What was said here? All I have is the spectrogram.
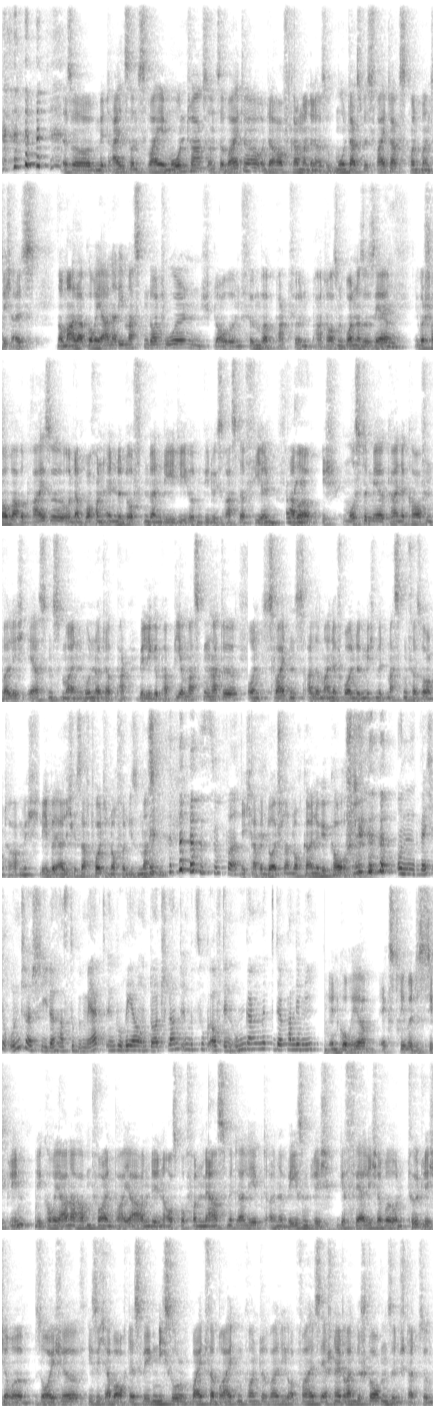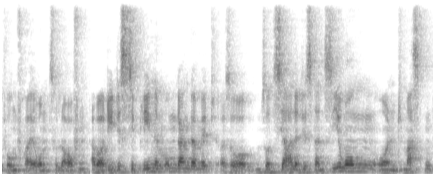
Also mit eins und zwei montags und so weiter. Und darauf kam man dann, also montags bis freitags, konnte man sich als normaler Koreaner die Masken dort holen. Ich glaube, ein Fünferpack für ein paar tausend Won, also sehr mhm. überschaubare Preise. Und am Wochenende durften dann die, die irgendwie durchs Raster fielen. Okay. Aber ich musste mir keine kaufen, weil ich erstens meinen 100er Pack billige Papiermasken hatte und zweitens alle meine Freunde mich mit Masken versorgt haben. Ich lebe ehrlich gesagt heute noch von diesen Masken. Super. Ich habe in Deutschland noch keine gekauft. Und welche Unterschiede hast du bemerkt in Korea und Deutschland in Bezug auf den Umgang mit der Pandemie? In Korea extreme Disziplin. Die Koreaner haben vor ein paar Jahren den Ausbruch von MERS miterlebt, eine wesentlich gefährlichere und tödlichere Seuche, die sich aber auch deswegen nicht so weit verbreiten konnte, weil die Opfer halt sehr schnell dran gestorben sind, statt symptomfrei rumzulaufen. Aber die Disziplin im Umgang damit, also soziale Distanzierung und Masken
